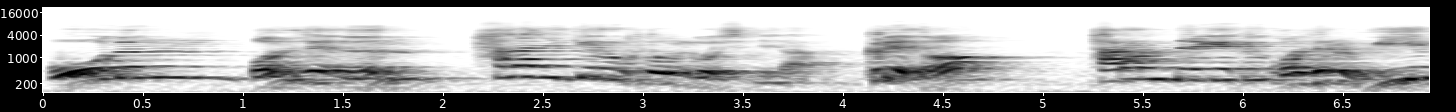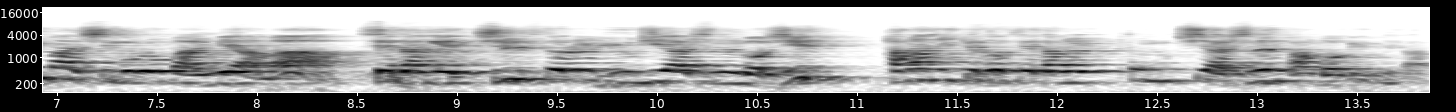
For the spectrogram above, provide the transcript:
모든 권세는 하나님께로부터 온 것입니다. 그래서 사람들에게 그 권세를 위임하심으로 말미암아 세상의 질서를 유지하시는 것이 하나님께서 세상을 통치하시는 방법입니다.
